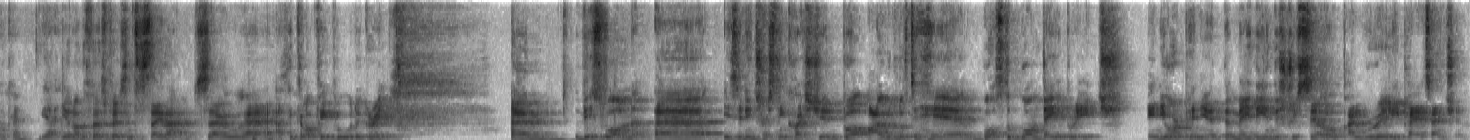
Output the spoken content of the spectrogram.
Okay, yeah, you're not the first person to say that, so uh, I think a lot of people would agree. Um, this one uh, is an interesting question, but I would love to hear what's the one data breach, in your opinion, that made the industry sit up and really pay attention?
